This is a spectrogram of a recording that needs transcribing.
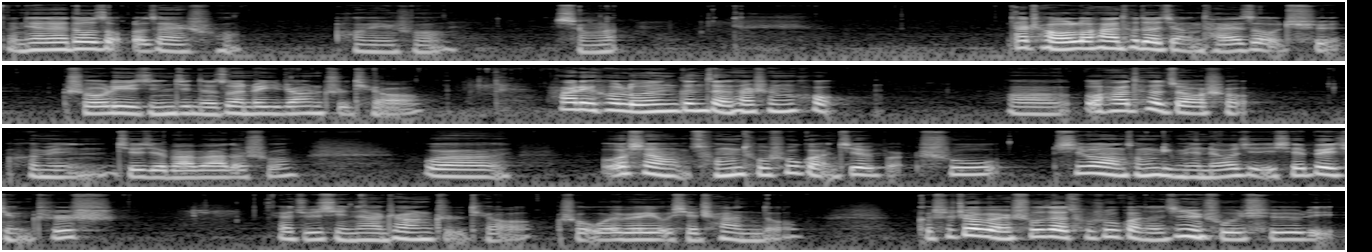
等大家都走了再说。赫敏说：“行了。”他朝罗哈特的讲台走去，手里紧紧地攥着一张纸条。哈利和罗恩跟在他身后。呃，罗哈特教授。赫敏结结巴巴地说：“我，我想从图书馆借本书，希望从里面了解一些背景知识。”他举起那张纸条，手微微有些颤抖。可是这本书在图书馆的禁书区里，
